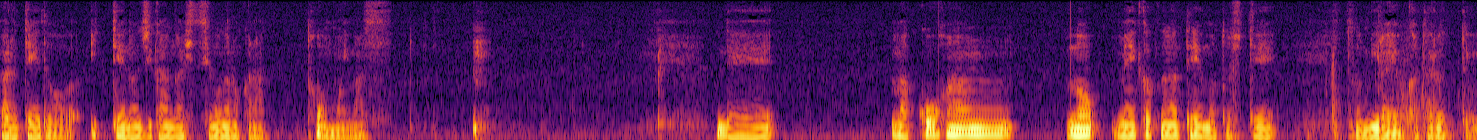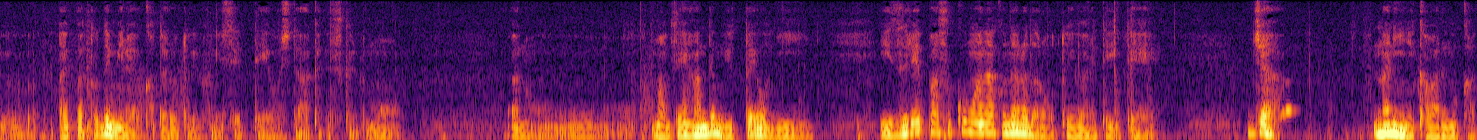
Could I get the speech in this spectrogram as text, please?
ある程度一定の時間が必要なのかなと思います。でまあ後半の明確なテーマとしてその未来を語るっていう iPad で未来を語るというふうに設定をしたわけですけれどもあのまあ前半でも言ったようにいずれパソコンはなくなるだろうと言われていてじゃあ何に変わるのかっ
